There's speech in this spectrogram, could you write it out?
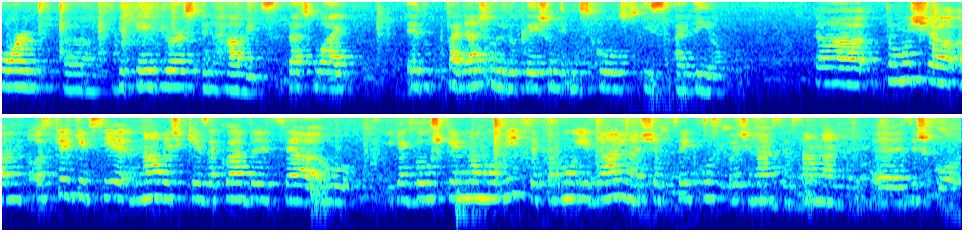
formed uh, behaviors and habits. That's why edu- financial education in schools is ideal. Е, Тому що е, оскільки всі навички закладуються у якби у шкільному віці, тому ідеально, щоб цей курс починався саме е, зі школи.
